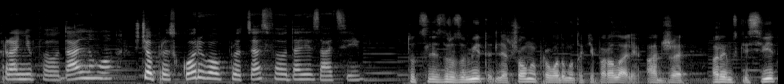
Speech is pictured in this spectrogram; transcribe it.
ранньофеодального, що прискорював процес феодалізації. Тут слід зрозуміти, для чого ми проводимо такі паралелі, адже римський світ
